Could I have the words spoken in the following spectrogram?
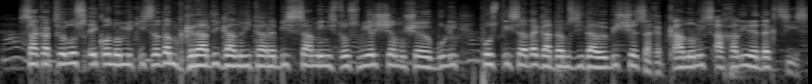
საქართველოს ეკონომიკისა და მდგრადი განვითარების სამინისტროს მიერ შემუშავებული პოსტისა და გადამზიდავების შესახებ კანონის ახალი რედაქციის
